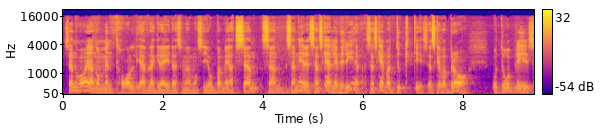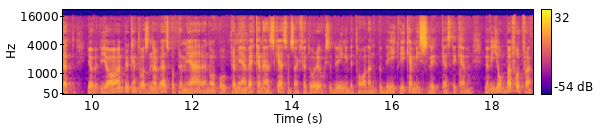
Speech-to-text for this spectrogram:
Sen har jag någon mental jävla grej där som jag måste jobba med. Att sen, sen, sen, är det, sen ska jag leverera. Sen ska jag vara duktig. Så jag ska vara bra. Och då blir så att jag, jag brukar inte vara så nervös på premiären och, och premiärveckan älskar jag som sagt för då är det också, det är ingen betalande publik. Vi kan misslyckas, det kan, men vi jobbar fortfarande.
